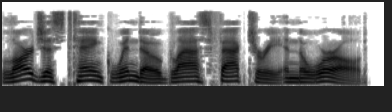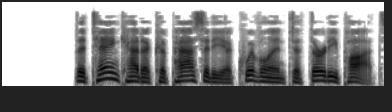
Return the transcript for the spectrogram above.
largest tank window glass factory in the world. The tank had a capacity equivalent to 30 pots,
